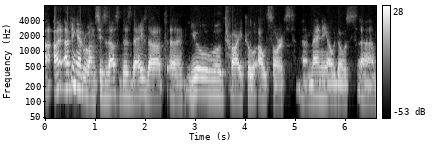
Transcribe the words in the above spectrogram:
I, I, think everyone sees that these days that uh, you will try to outsource uh, many of those uh,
